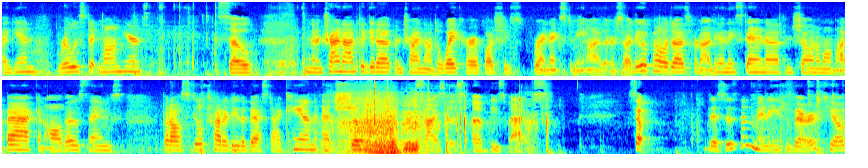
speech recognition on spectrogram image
Again, realistic mom here. So I'm going to try not to get up and try not to wake her up while she's right next to me either. So I do apologize for not doing these standing up and showing them on my back and all those things. But I'll still try to do the best I can at showing you the different sizes of these bags. So this is the mini, very cute.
